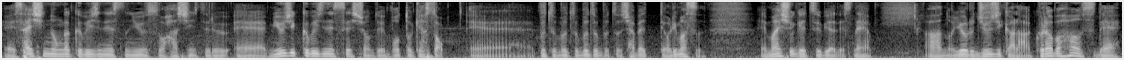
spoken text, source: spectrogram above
えー、最新の音楽ビジネスニュースを発信している、えー、ミュージックビジネスセッションというポッドキャスト、えー、ブツブツブツブツ喋っております。え、毎週月曜日はですね、あの、夜10時からクラブハウスで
